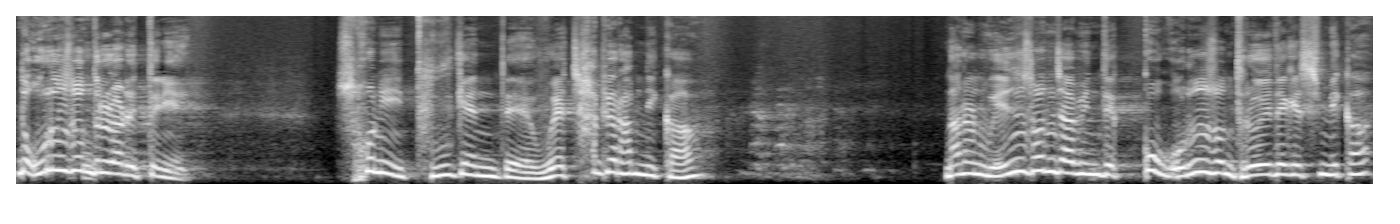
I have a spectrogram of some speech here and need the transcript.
근데 오른손 들라 그랬더니 손이 두 개인데 왜 차별합니까? 나는 왼손잡인데 꼭 오른손 들어야 되겠습니까?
